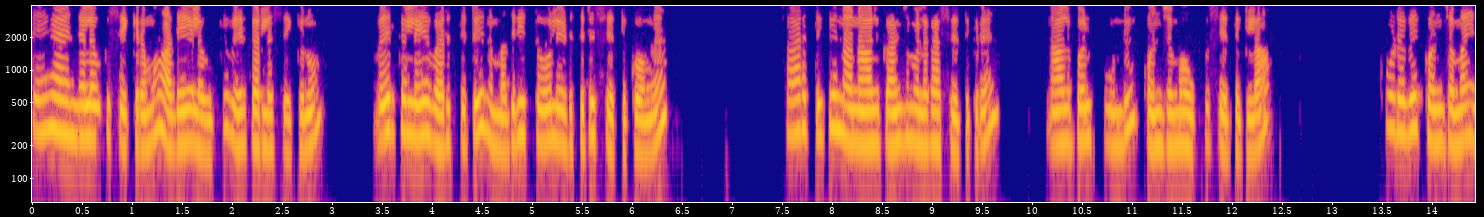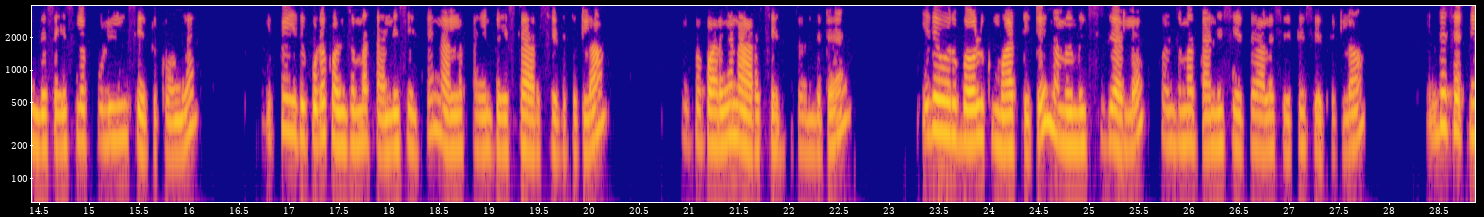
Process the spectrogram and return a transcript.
தேங்காய் எந்த அளவுக்கு சேர்க்குறோமோ அதே அளவுக்கு வேர்க்கடலை சேர்க்கணும். வேர்க்கடலையே வறுத்துட்டு இந்த மாதிரி தோல் எடுத்துகிட்டு சேர்த்துக்கோங்க. காரத்துக்கு நான் நாலு காஞ்ச மிளகாய் சேர்த்துக்கிறேன். நாலு பல் பூண்டு கொஞ்சமாக உப்பு சேர்த்துக்கலாம். கூடவே கொஞ்சமாக இந்த சைஸில் புளியும் சேர்த்துக்கோங்க. இப்போ இது கூட கொஞ்சமாக தண்ணி சேர்த்து நல்லா ஃபைன் பேஸ்ட்டாக அரைச்சி எடுத்துக்கலாம். இப்போ பாருங்கள் நான் அரைச்சி எடுத்துகிட்டு வந்துட்டேன். இதை ஒரு பவுலுக்கு மாற்றிட்டு நம்ம மிக்ஸி ஜாரில் கொஞ்சமாக தண்ணி சேர்த்து அலசிட்டு சேர்த்துக்கலாம். இந்த சட்னி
